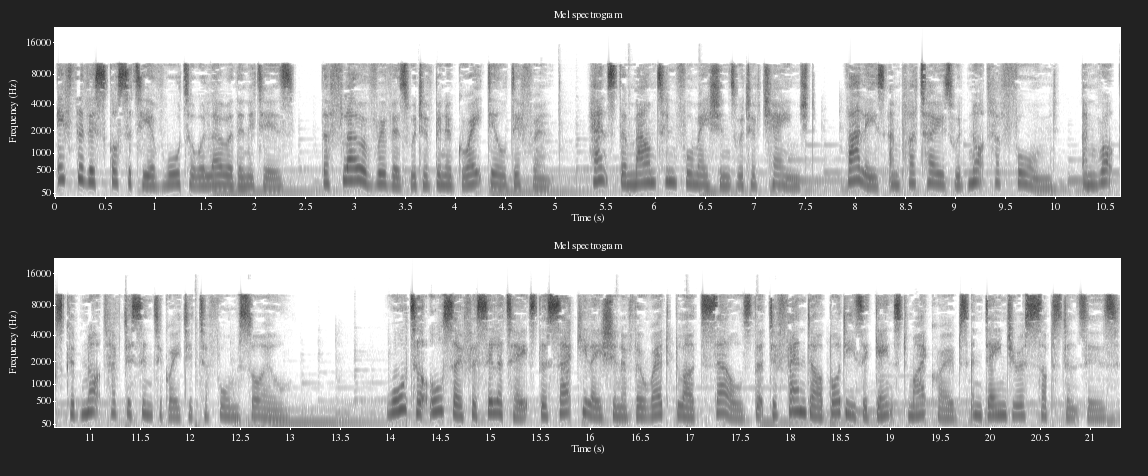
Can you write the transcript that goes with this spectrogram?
If the viscosity of water were lower than it is, the flow of rivers would have been a great deal different, hence the mountain formations would have changed, valleys and plateaus would not have formed, and rocks could not have disintegrated to form soil. Water also facilitates the circulation of the red blood cells that defend our bodies against microbes and dangerous substances.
